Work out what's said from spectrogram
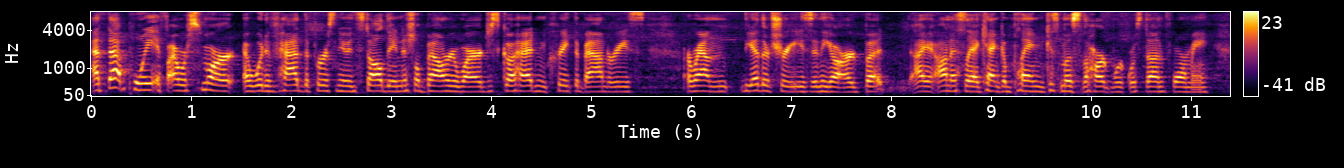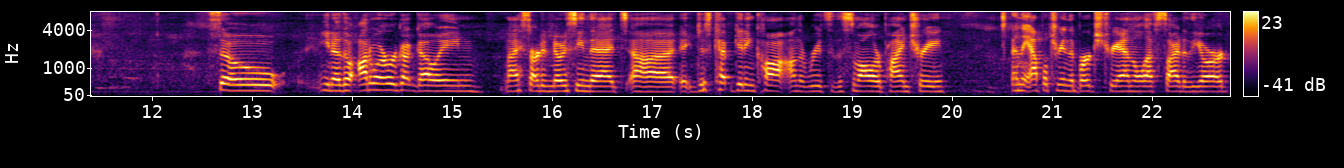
at that point, if I were smart, I would have had the person who installed the initial boundary wire just go ahead and create the boundaries around the other trees in the yard. But I honestly, I can't complain because most of the hard work was done for me. So, you know, the Automower got going, and I started noticing that uh, it just kept getting caught on the roots of the smaller pine tree and the apple tree and the birch tree on the left side of the yard.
